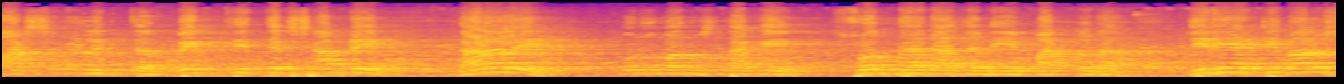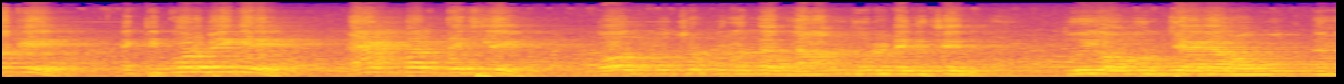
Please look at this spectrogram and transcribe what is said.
পার্সোনালিটি তার ব্যক্তিত্বের সামনে দাঁড়ালে কোনো মানুষ তাকে শ্রদ্ধা না জানিয়ে পারত না। যিনি একটি মানুষকে, একটি কর্মীকে একবার দেখলে দশ বছর পরে তার নাম ধরে ডেকেছেন, তুই অমুক জায়গার অমুক না?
